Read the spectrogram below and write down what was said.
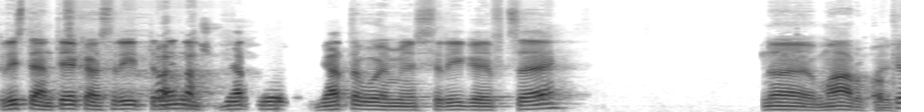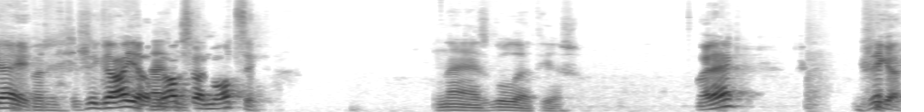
Kristiāna tiekās rīt treniņš, gatavo, gatavojamies Rīga FC. Nē, Māru pēc. Ok. Žiga jau brauks ar moci. Nē, es gulēju tieši. Vai ne? Žiga,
